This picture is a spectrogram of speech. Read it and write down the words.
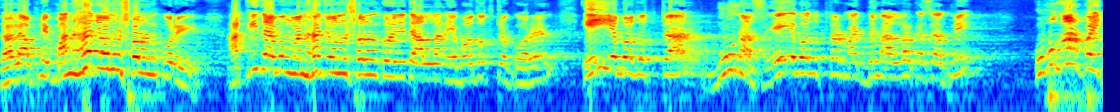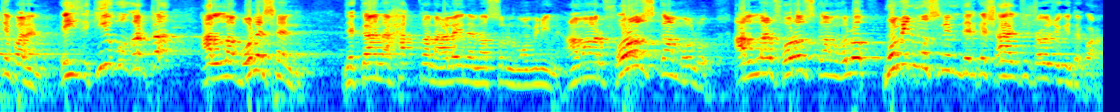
তাহলে আপনি মানহাজ অনুসরণ করে, আকিদা এবং মানহাজ অনুসরণ করে যদি আল্লাহর এবাদতটা করেন, এই এবাদতটার গুণ আছে। এই এবাদতটার মাধ্যমে আল্লাহর কাছে আপনি উপকার পাইতে পারেন। এই যে কি উপকারটা? আল্লাহ বলেছেন যে, কান হাক্কান আলাইনা নাসরুল মমিনিন। আমার ফরজ কাম হলো, আল্লাহর ফরজ কাম হলো মমিন মুসলিমদেরকে সাহায্য সহযোগিতা করা।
